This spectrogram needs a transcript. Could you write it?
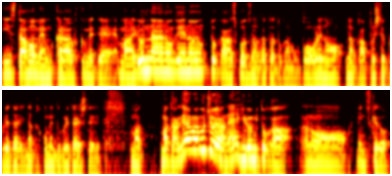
インスタ方面から含めて、まあ、いろんなあの芸能とかスポーツの方とかも、こう、俺のなんかアップしてくれたり、なんかコメントくれたりして、まあ、まあ、竹山部長やね、ヒロミとか、あのーいいんですけど、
